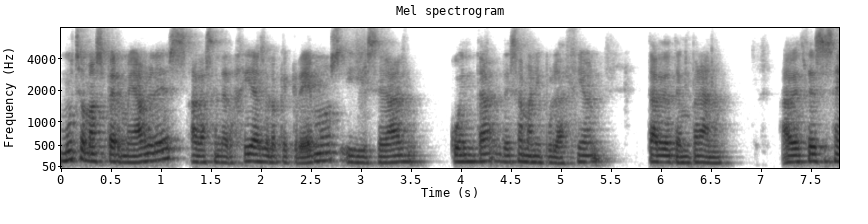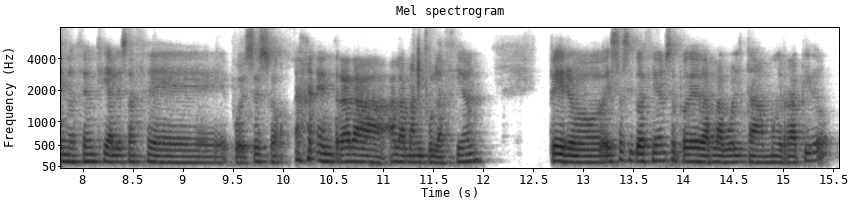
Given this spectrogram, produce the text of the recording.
mucho más permeables a las energías de lo que creemos y se dan cuenta de esa manipulación tarde o temprano. A veces esa inocencia les hace, pues eso, entrar a, la manipulación, pero esa situación se puede dar la vuelta muy rápido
